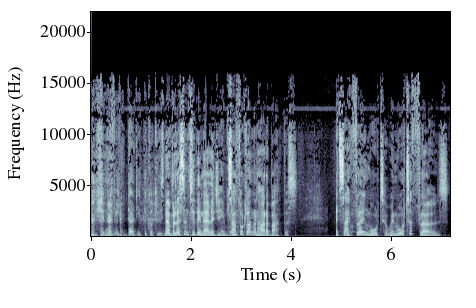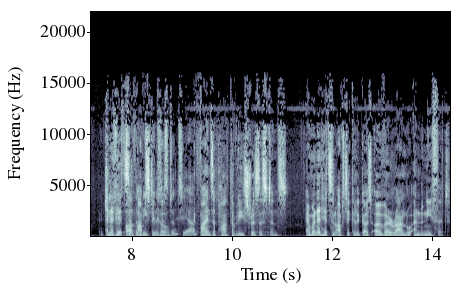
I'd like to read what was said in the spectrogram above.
you shouldn't have eaten, don't eat the cookies. No, but time. listen to the analogy. Okay. Because I thought long and hard about this. It's like flowing water. When water flows It and it hits an path of least obstacle, yeah. it finds a path of least resistance. And when it hits an obstacle, it goes over, around, or underneath it.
